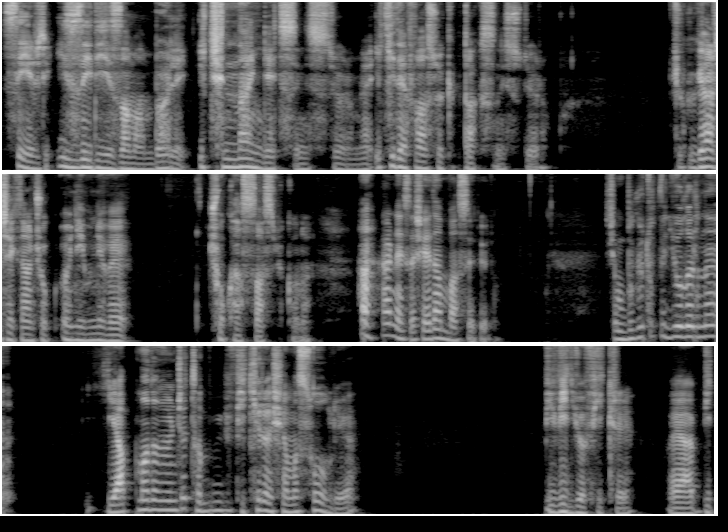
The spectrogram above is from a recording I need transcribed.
seyirci izlediği zaman böyle içinden geçsin istiyorum ya. iki defa söküp taksın istiyorum. Çünkü gerçekten çok önemli ve çok hassas bir konu. Ha her neyse şeyden bahsediyordum. Şimdi bu YouTube videolarını yapmadan önce tabii bir fikir aşaması oluyor bir video fikri veya bir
